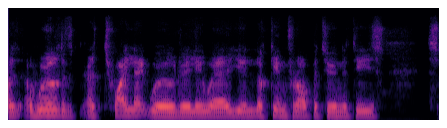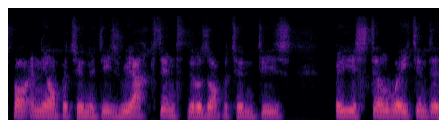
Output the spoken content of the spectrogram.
of a, world of a twilight world really where you're looking for opportunities, spotting the opportunities, reacting to those opportunities, but you're still waiting to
